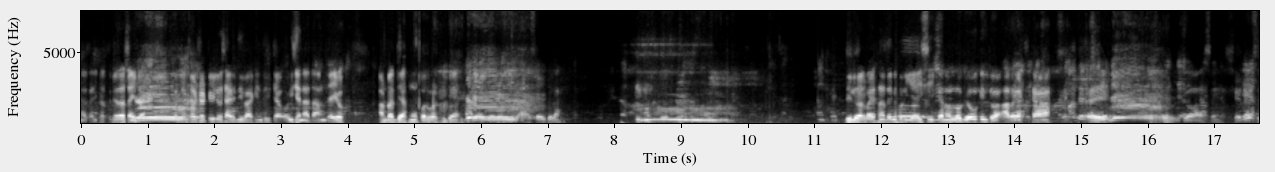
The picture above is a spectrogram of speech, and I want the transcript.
না, তাই সত্তর হাজার কিলো চাই দিবা, কিন্তু এটা হইছে না দাম, যাই হোক। আমরা দেখব পরবর্তীতে। আছে দিলুয়ার ভাই তেন করিয়ে আইসি, কেন লগেও কিন্তু আরও একটা আছে, সেটা আছে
